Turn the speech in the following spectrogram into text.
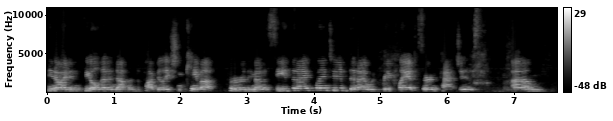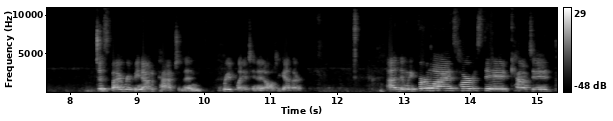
you know I didn't feel that enough of the population came up for the amount of seed that I planted, then I would replant certain patches um, just by ripping out a patch and then replanting it all together. Uh, then we fertilized, harvested, counted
